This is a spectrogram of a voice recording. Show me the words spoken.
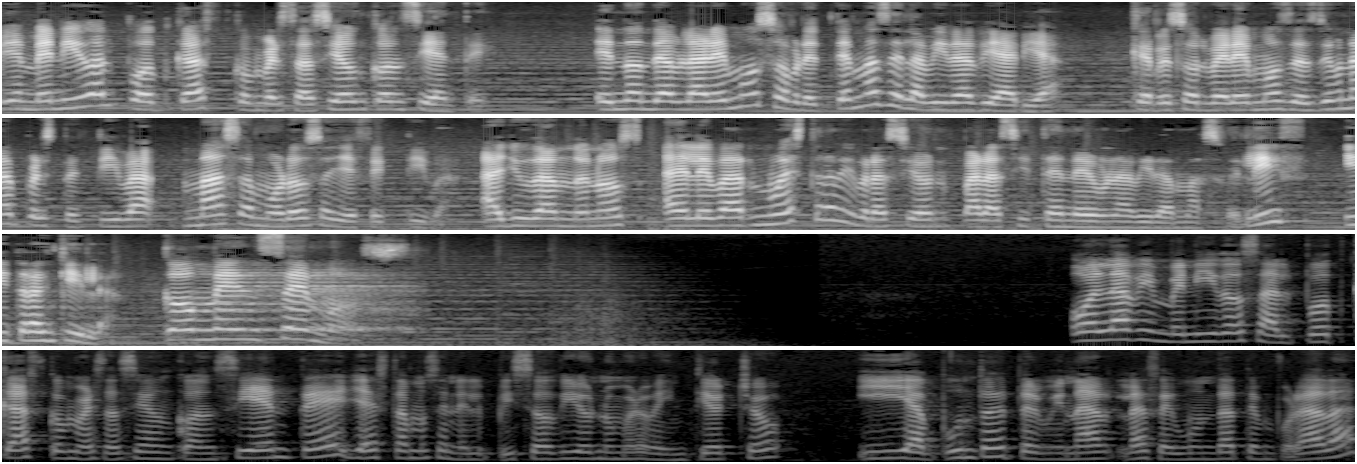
Bienvenido al podcast Conversación Consciente, en donde hablaremos sobre temas de la vida diaria que resolveremos desde una perspectiva más amorosa y efectiva, ayudándonos a elevar nuestra vibración para así tener una vida más feliz y tranquila. ¡Comencemos! Hola, bienvenidos al podcast Conversación Consciente. Ya estamos en el episodio número 28 y a punto de terminar la segunda temporada.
